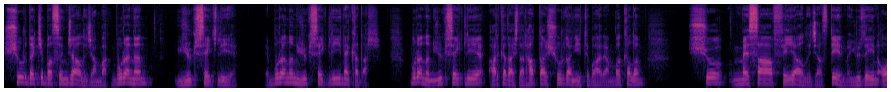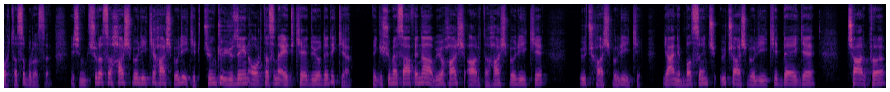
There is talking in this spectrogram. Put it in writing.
Şuradaki basıncı alacağım. Bak buranın yüksekliği. E buranın yüksekliği ne kadar? Buranın yüksekliği arkadaşlar hatta şuradan itibaren bakalım. Şu mesafeyi alacağız değil mi? Yüzeyin ortası burası. E şimdi şurası h bölü 2 h bölü 2. Çünkü yüzeyin ortasına etki ediyor dedik ya. Peki şu mesafe ne yapıyor? h artı h bölü 2 3h bölü 2. Yani basınç 3h bölü 2 dg çarpı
